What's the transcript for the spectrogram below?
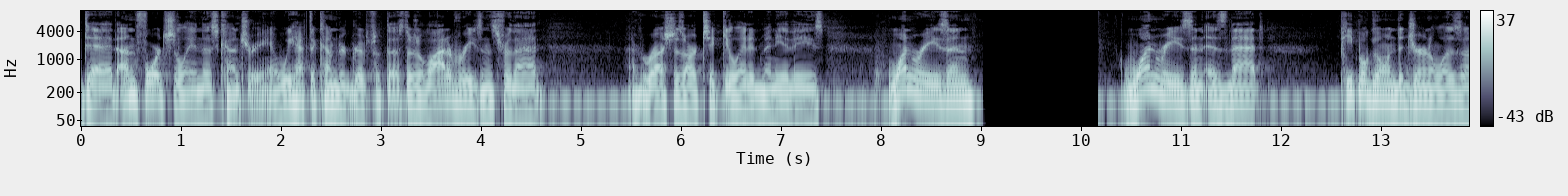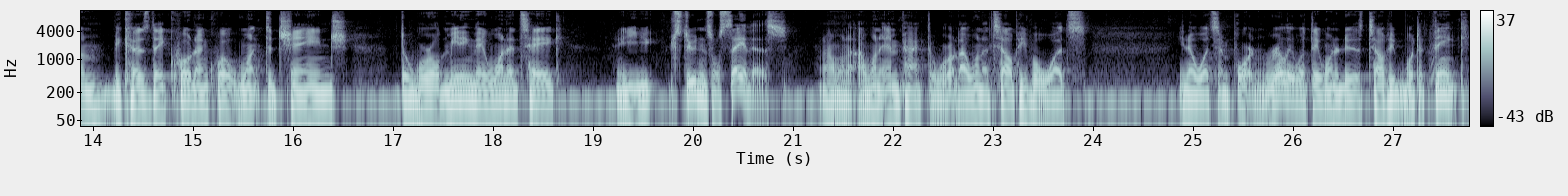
dead, unfortunately, in this country, and we have to come to grips with this. There's a lot of reasons for that. Uh, Rush has articulated many of these. One reason, one reason is that people go into journalism because they quote unquote want to change the world, meaning they want to take. You, students will say this. I want to. I want to impact the world. I want to tell people what's you know what's important. Really, what they want to do is tell people what to think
